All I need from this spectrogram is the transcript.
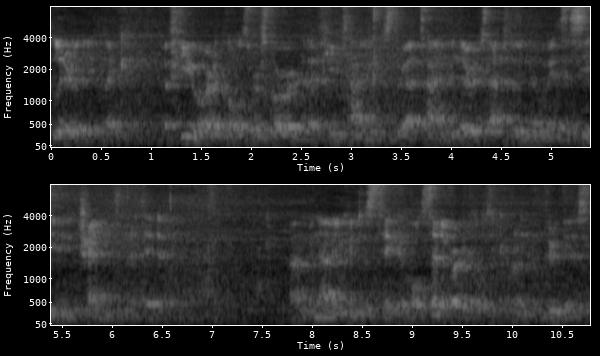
literally like a few articles were scored a few times throughout time, and there was absolutely no way to see any trends in that data. Um, and now you can just take a whole set of articles, you can run them through this,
